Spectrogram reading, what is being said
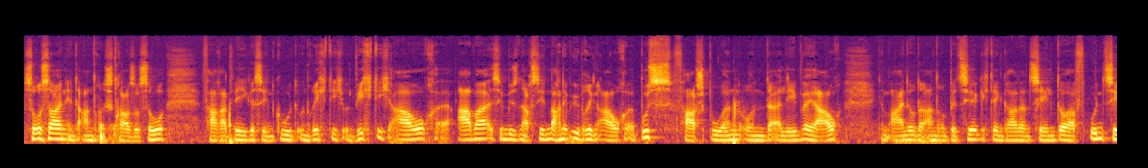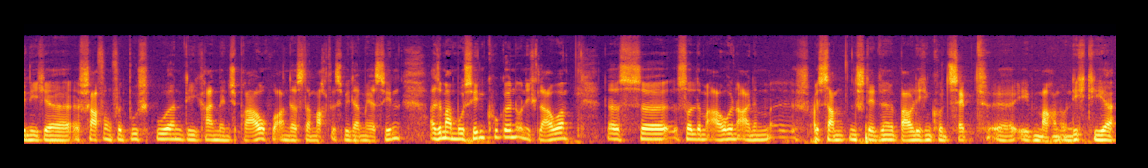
so sein, in der anderen Straße so. Fahrradwege sind gut und richtig und wichtig auch, äh, aber sie müssen auch Sinn machen. Im Übrigen auch äh, Busfahrspuren und da erleben wir ja auch im einen oder anderen Bezirk, ich denke gerade an Zehlendorf, unsinnige Schaffung von Busspuren, die kein Mensch braucht. Woanders, da macht es wieder mehr Sinn. Also man muss hingucken und ich glaube, das äh, sollte man auch in einem gesamten städtebaulichen Konzept eben machen und nicht hier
